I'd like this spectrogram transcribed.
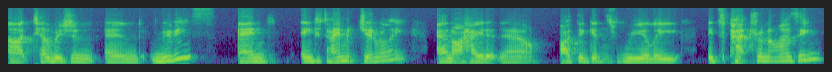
uh, television and movies and entertainment generally. And I hate it now. I think it's really, it's patronizing.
